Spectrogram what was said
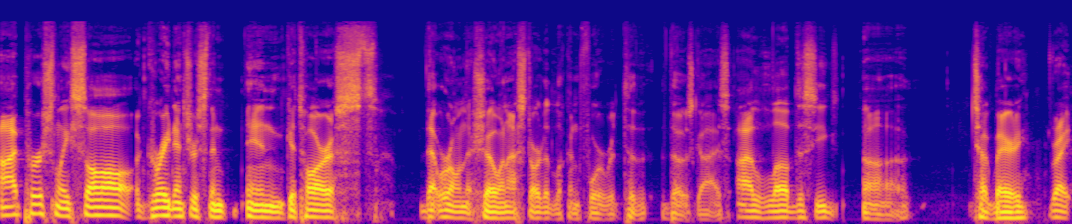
I personally saw a great interest in in guitarists that were on the show, and I started looking forward to those guys. I love to see uh, Chuck Berry Right.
